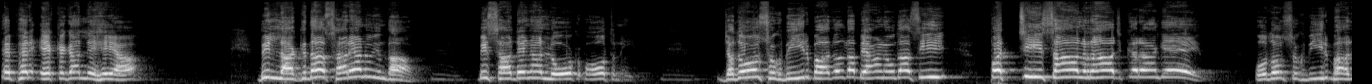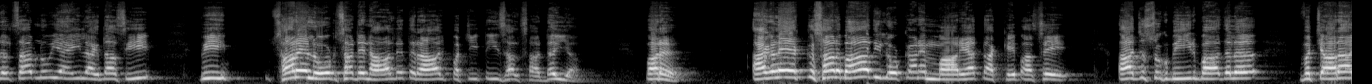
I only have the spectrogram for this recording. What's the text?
ਤੇ ਫਿਰ ਇੱਕ ਗੱਲ ਇਹ ਆ ਵੀ ਲੱਗਦਾ ਸਾਰਿਆਂ ਨੂੰ ਹੁੰਦਾ ਵੀ ਸਾਡੇ ਨਾਲ ਲੋਕ ਬਹੁਤ ਨੇ। ਜਦੋਂ ਸੁਖਬੀਰ ਬਾਦਲ ਦਾ ਬਿਆਨ ਆਉਂਦਾ ਸੀ 25 ਸਾਲ ਰਾਜ ਕਰਾਂਗੇ। ਉਦੋਂ ਸੁਖਬੀਰ ਬਾਦਲ ਸਾਹਿਬ ਨੂੰ ਵੀ ਐਂ ਹੀ ਲੱਗਦਾ ਸੀ ਵੀ ਸਾਰੇ ਲੋਕ ਸਾਡੇ ਨਾਲ ਨੇ ਤੇ ਰਾਜ 25 30 ਸਾਲ ਸਾਡਾ ਹੀ ਆ। ਪਰ ਅਗਲੇ 1 ਸਾਲ ਬਾਅਦ ਹੀ ਲੋਕਾਂ ਨੇ ਮਾਰਿਆ ਧੱਕੇ ਪਾਸੇ। ਅੱਜ ਸੁਖਬੀਰ ਬਾਦਲ ਵਿਚਾਰਾ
